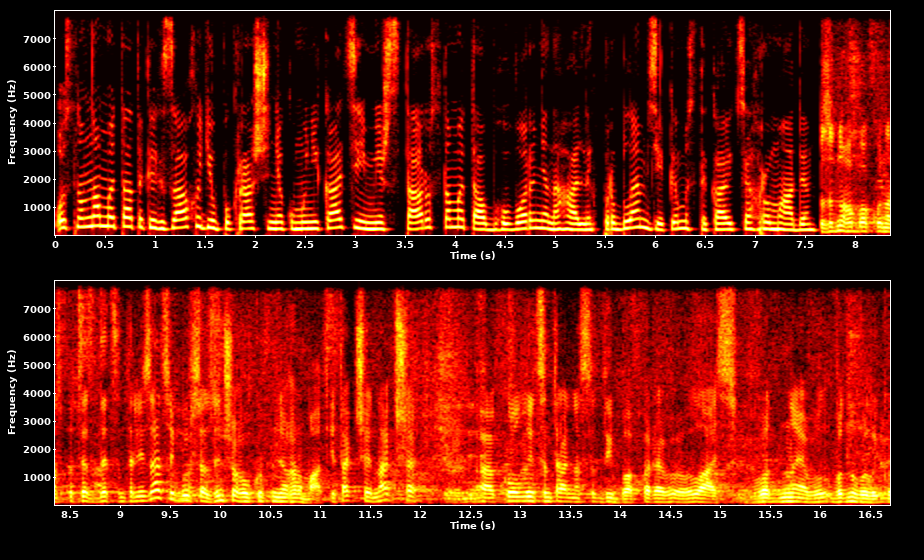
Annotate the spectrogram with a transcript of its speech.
Основна мета таких заходів покращення комунікації між старостами та обговорення нагальних проблем, з якими стикаються громади. З одного боку, у нас процес децентралізації бувся, з іншого укрупнення громад. І так чи інакше, коли центральна садиба перевелась в одне в одну велику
